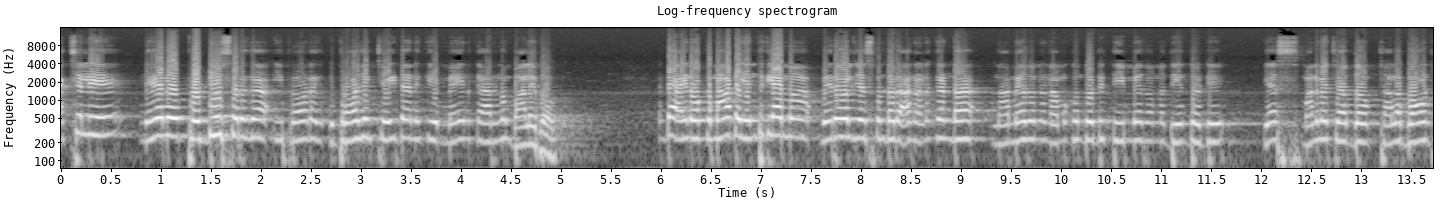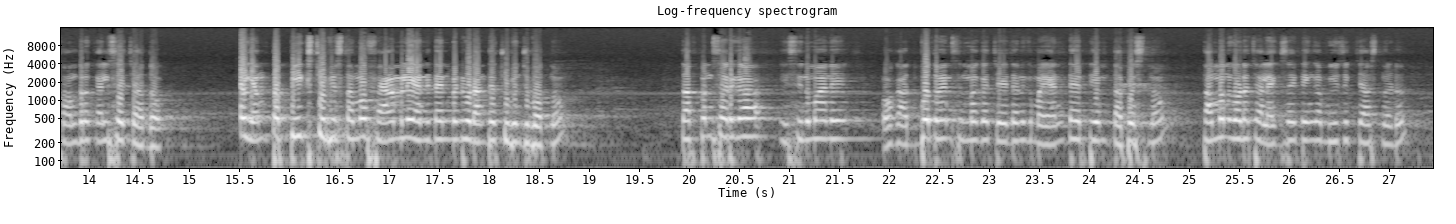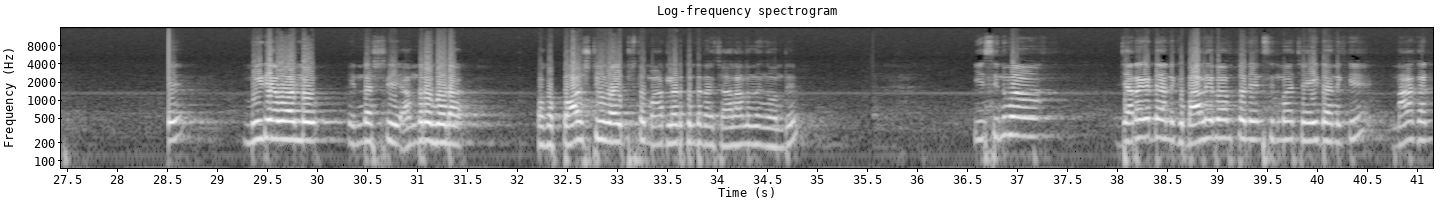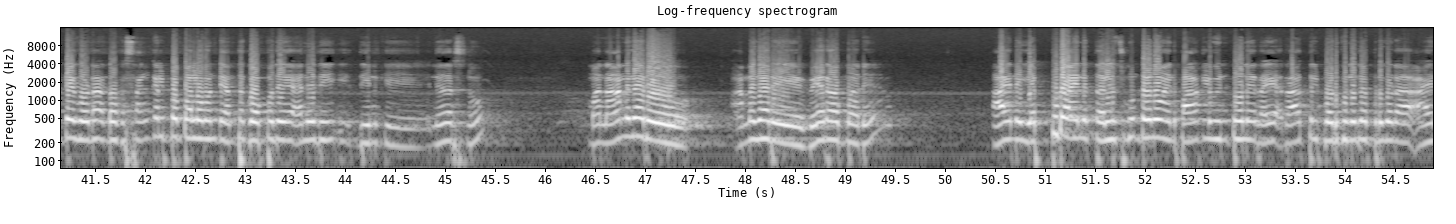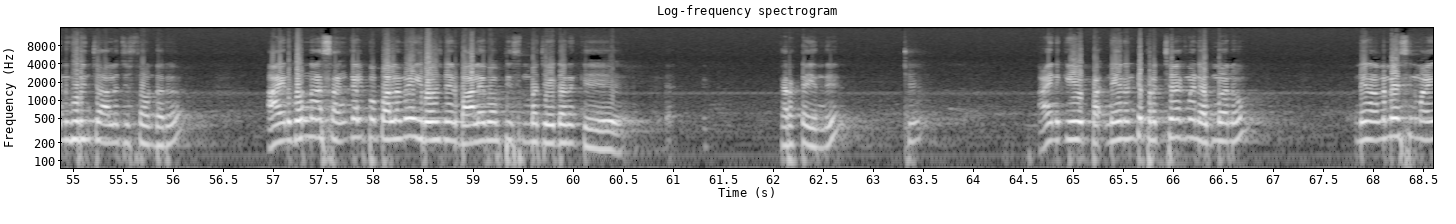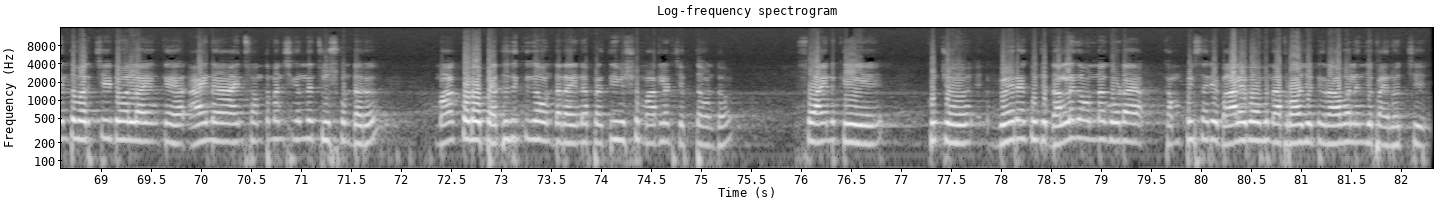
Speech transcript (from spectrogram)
యాక్చువల్లీ నేను ప్రొడ్యూసర్గా ఈ ప్రోడక్ట్ ఈ ప్రాజెక్ట్ చేయడానికి మెయిన్ కారణం బాలేబాబు. అంటే ఆయన ఒక మాట ఎందుకులే అమ్మా వేరే వాళ్ళు చేసుకుంటారు అని అనకుండా నా మీద ఉన్న నమ్మకంతో టీం మీద ఉన్న దీంతో ఎస్ మనమే చేద్దాం చాలా బాగుంటుంది అందరూ కలిసే చేద్దాం. ఎంత పీక్స్ చూపిస్తామో ఫ్యామిలీ ఎంటర్టైన్మెంట్ కూడా అంతే చూపించబోతున్నాం. తప్పనిసరిగా ఈ సినిమాని ఒక అద్భుతమైన సినిమాగా చేయడానికి మా ఎంటైర్ టీం తప్పిస్తున్నాం. తమ్మను కూడా చాలా ఎక్సైటింగ్గా మ్యూజిక్ చేస్తున్నాడు. మీడియా వాళ్ళు ఇండస్ట్రీ అందరూ కూడా ఒక పాజిటివ్ వైబ్స్తో మాట్లాడుతుంటే నాకు చాలా ఆనందంగా ఉంది. ఈ సినిమా జరగడానికి బాలయ్యబాబుతో నేను సినిమా చేయడానికి నాకంటే కూడా అంటే ఒక సంకల్ప బలం అంటే ఎంత గొప్పది అనేది దీనికి నిదర్శనం. మా నాన్నగారు అన్నగారి వీరాభిమాని ఆయన ఎప్పుడు ఆయన తలుచుకుంటూనూ ఆయన పాటలు వింటూనే రాత్రి పడుకునేటప్పుడు కూడా ఆయన గురించి ఆలోచిస్తూ ఉంటారు. ఆయనకున్న ఆ సంకల్ప బలమే ఈరోజు నేను బాలయబాబు సినిమా చేయడానికి కరెక్ట్ అయింది ఆయనకి నేనంటే ప్రత్యేకమైన అభిమానం. నేను అన్నమయ్య సినిమా ఆయనతో వర్క్ చేయడం వల్ల ఇంకా ఆయన ఆయన సొంత మనిషి కింద చూసుకుంటారు. మాకు కూడా పెద్ద దిక్కుగా ఉంటారు ఆయన. ప్రతి విషయం మాట్లాడి చెప్తూ ఉంటాం. సో ఆయనకి కొంచెం వేరే కొంచెం డల్గా ఉన్నా కూడా కంపల్సరీ బాలయ్యబాబు నా ప్రాజెక్ట్కి రావాలని చెప్పి ఆయన వచ్చి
